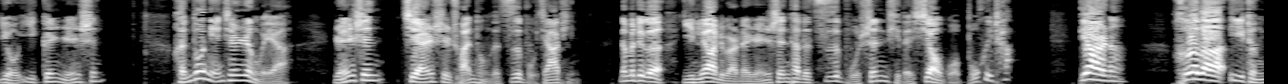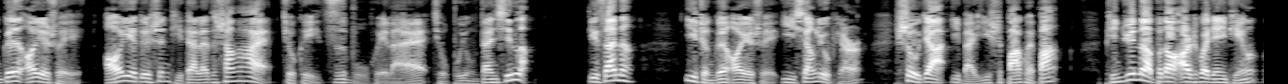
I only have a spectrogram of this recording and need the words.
有一根人参。很多年轻人认为啊，人参。既然是传统的滋补佳品，那么这个饮料里边的人参，它的滋补身体的效果不会差。第二呢，喝了一整根熬夜水，熬夜对身体带来的伤害就可以滋补回来，就不用担心了。第三呢，一整根熬夜水一箱六瓶儿，售价一百一十八块八，平均呢不到二十块钱一瓶，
